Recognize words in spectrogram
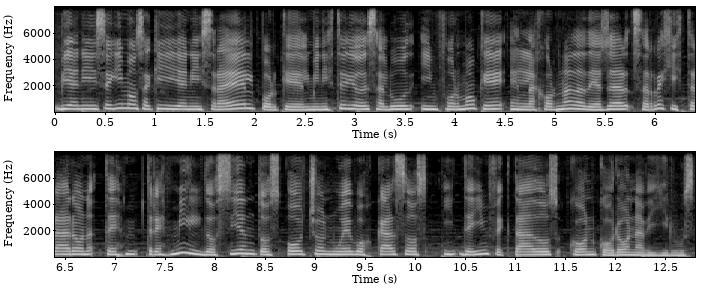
Bien, y seguimos aquí en Israel porque el Ministerio de Salud informó que en la jornada de ayer se registraron 3.208 nuevos casos de infectados con coronavirus.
